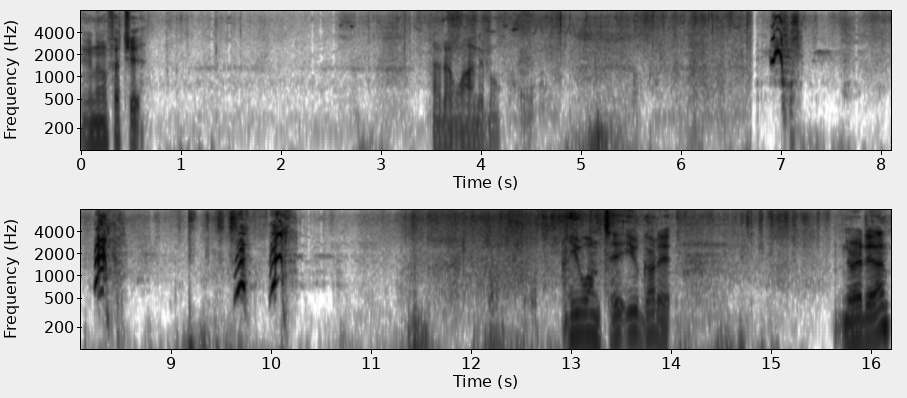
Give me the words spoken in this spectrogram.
You gonna fetch it? No, don't wind him up. You want it, you got it. You ready then?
